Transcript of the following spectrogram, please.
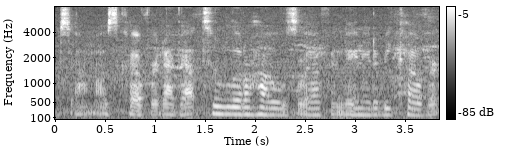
It's almost covered. I got two little holes left and then it'll be covered.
